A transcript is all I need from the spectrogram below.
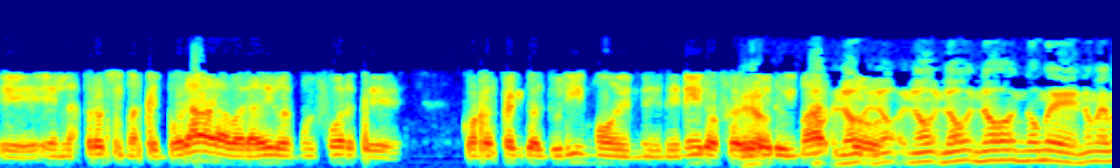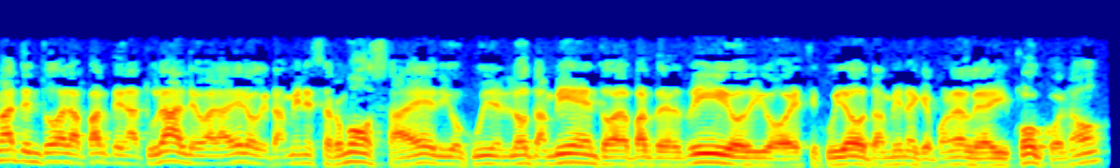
eh, en las próximas temporadas. Varadero es muy fuerte con respecto al turismo en, enero, febrero y marzo. No, no, no, no, no, no me, no me maten toda la parte natural de Varadero que también es hermosa, eh, digo, cuídenlo también, toda la parte del río, digo, este cuidado también hay que ponerle ahí foco, ¿no?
